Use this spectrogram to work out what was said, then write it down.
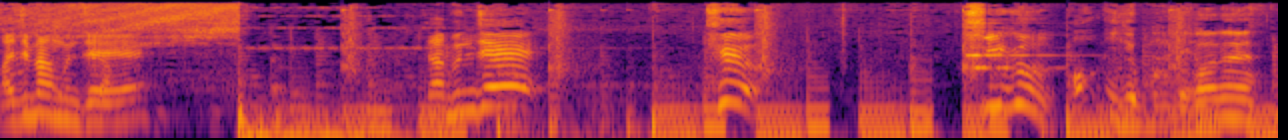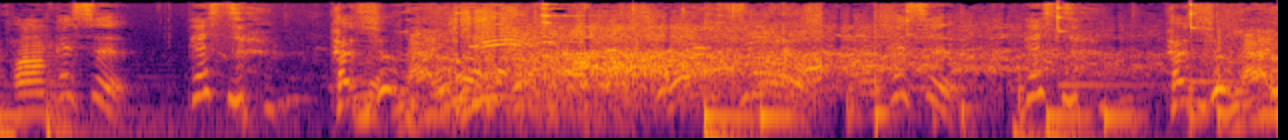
마지막 문제. 자, 문제 큐. 지구. 어 이게 뭔데? 이거는 3. 패스. 패스. 패스. 패스. 패스. 패스. 야 이.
